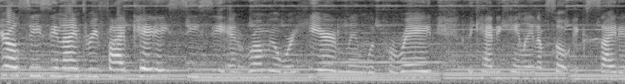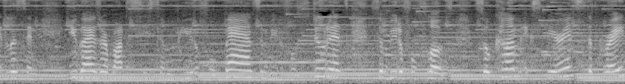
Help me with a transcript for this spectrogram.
girl CC935, Kate CeCe, and Romeo. We're here, Lynwood Parade, the Candy Cane Lane. I'm so excited. Listen, you guys are about to see some beautiful bands, some beautiful students, some beautiful floats. So come experience the parade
